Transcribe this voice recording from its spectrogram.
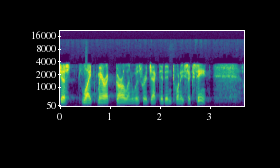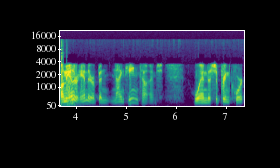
just like Merrick Garland was rejected in 2016. On the other hand, there have been 19 times when the Supreme Court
